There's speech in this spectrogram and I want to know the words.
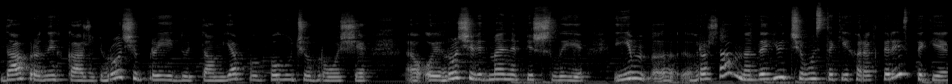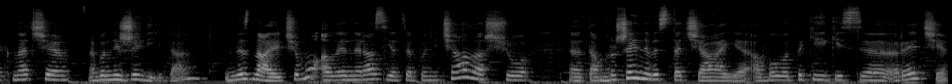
да, про них кажуть, гроші прийдуть, там, я получу гроші, е, ой, гроші від мене пішли. Їм е, грошам надають чомусь такі характеристики, як наче вони живі. Да? Не знаю чому, але не раз я це помічала, що там грошей не вистачає, або от такі якісь е, речі.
